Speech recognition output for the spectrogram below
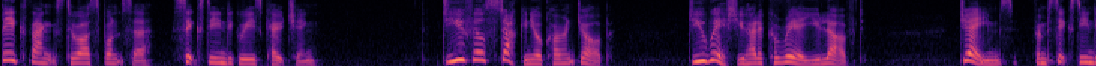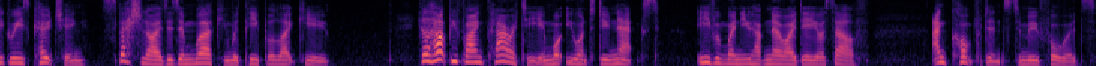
Big thanks to our sponsor, 16 Degrees Coaching. Do you feel stuck in your current job? Do you wish you had a career you loved? James from 16 Degrees Coaching specialises in working with people like you. He'll help you find clarity in what you want to do next, even when you have no idea yourself, and confidence to move forwards.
